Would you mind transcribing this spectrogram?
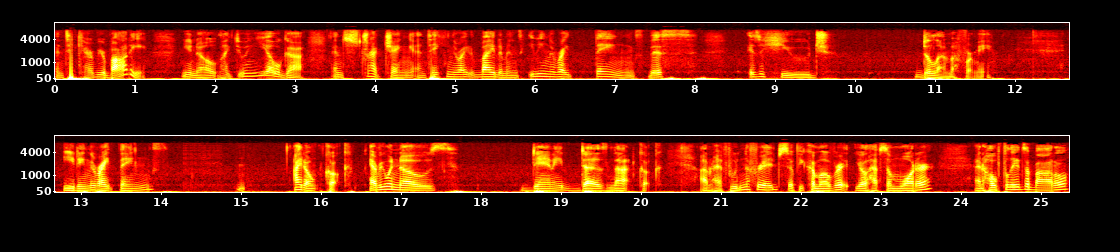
and take care of your body. You know, like doing yoga and stretching and taking the right vitamins, eating the right things. This is a huge dilemma for me. Eating the right things. I don't cook. Everyone knows Danny does not cook. I don't have food in the fridge, so if you come over, you'll have some water, and hopefully it's a bottle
